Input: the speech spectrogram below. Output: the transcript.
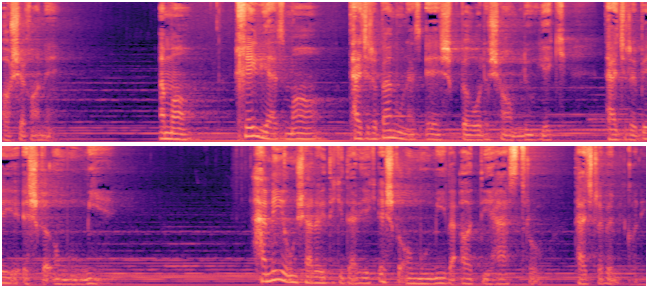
عاشقانه. اما خیلی از ما تجربهمون از عشق به قول شاملو یک تجربه عشق عمومیه. همه اون شرایطی که در یک عشق عمومی و عادی هست رو تجربه می‌کنیم.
